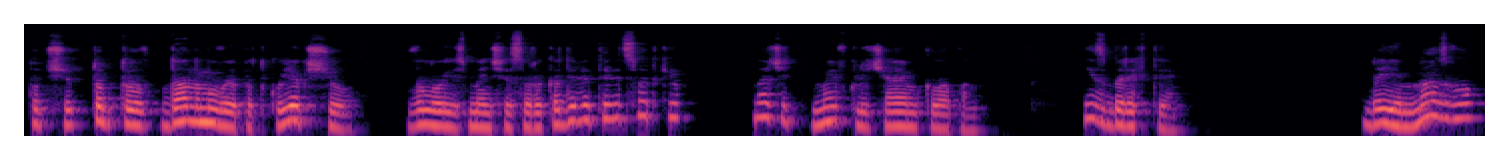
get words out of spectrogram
Тобто, тобто в даному випадку, якщо вологість менше 49%, значить ми включаємо клапан. І зберегти. Даємо назву.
